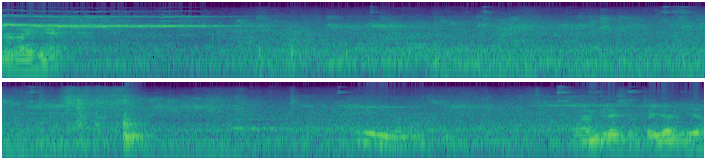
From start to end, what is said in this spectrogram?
चढ़ाइए हवन के। लिए सब तैयार किया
